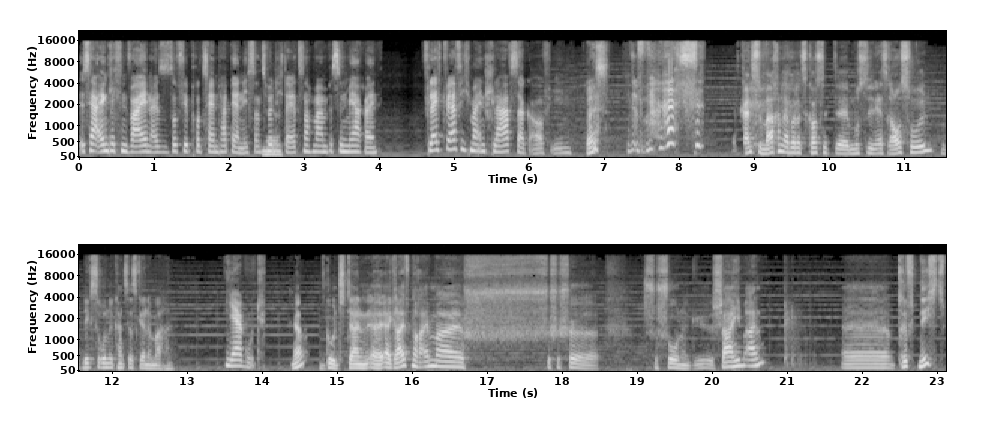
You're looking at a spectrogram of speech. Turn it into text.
Ist ja eigentlich ein Wein, also so viel Prozent hat er nicht, sonst Ja. würde ich da jetzt noch mal ein bisschen mehr rein. Vielleicht werfe ich mal einen Schlafsack auf ihn. Was? Was? Das kannst du machen, aber das kostet, äh, musst du den erst rausholen. Und nächste Runde kannst du das gerne machen. Ja, gut. Ja? Gut, dann äh, er greift noch einmal Sch Sch Sch Sch Schone- Shahim an. Äh, trifft nicht.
